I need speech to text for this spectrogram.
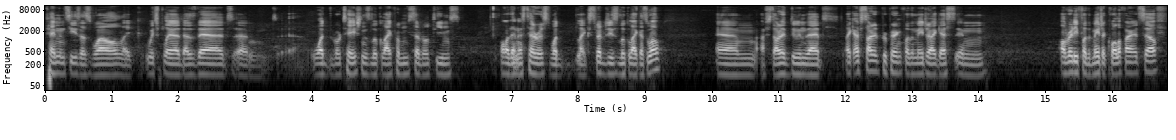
tendencies as well, like which player does that, and uh, what rotations look like from several teams, or then as terrorists, what like strategies look like as well. Um, I've started doing that, like I've started preparing for the major, I guess, in already for the major qualifier itself.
